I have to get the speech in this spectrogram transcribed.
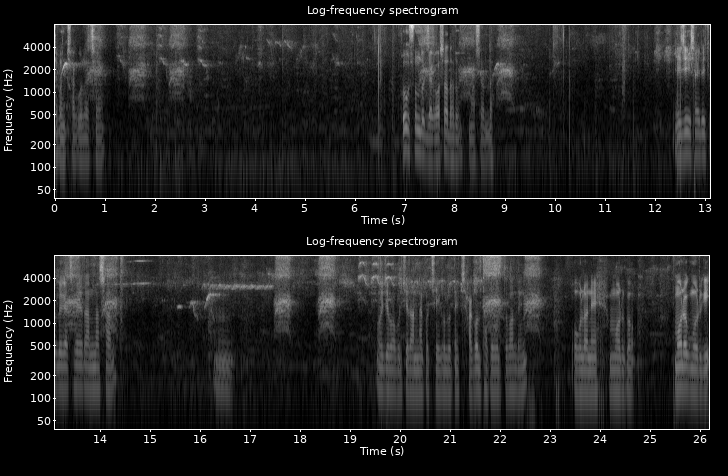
দেখুন, ছাগল আছে। খুব সুন্দর জায়গা, অসাধারণ, মাশাআল্লাহ। এই যে এই সাইডে চলে গেছে রান্নাশাল ওই যে বাবুর্চি রান্না করছে, এগুলোতে ছাগল থাকে বলতে পারলেন। ওগুলো নে মুরগ, মোরগ মুরগি।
